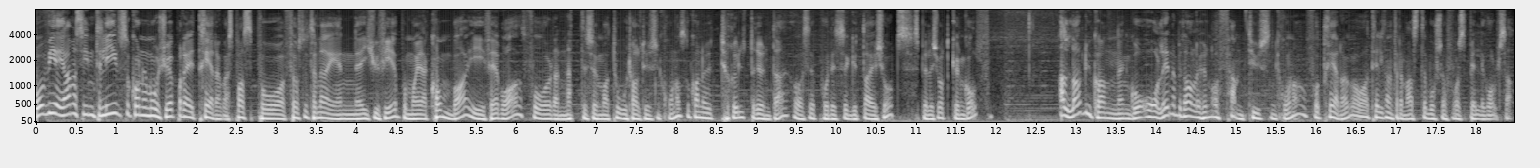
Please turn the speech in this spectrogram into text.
Og Via hjemmesiden til Liv så kan du nå kjøpe deg tredagerspass på første turneringen i 24 på Maya Comba i februar. For den nette sum av 2500 kroner, så kan du trulte rundt der og se på disse gutta i shorts spille shotgun golf. Eller du kan gå all in og betale 105 000 kroner for tre dager og ha tilgang til det meste, bortsett fra å spille golf selv.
